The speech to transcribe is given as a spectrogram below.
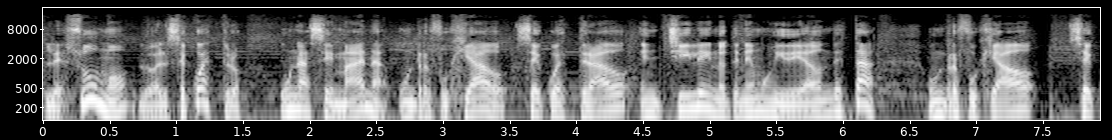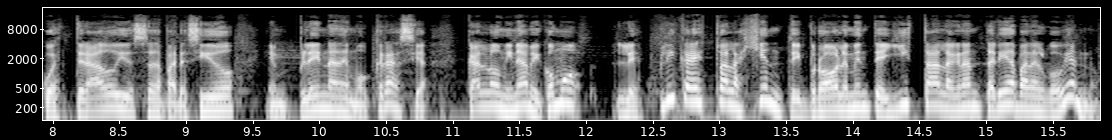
Le sumo lo del secuestro. Una semana, un refugiado secuestrado en Chile y no tenemos idea dónde está. Un refugiado secuestrado y desaparecido en plena democracia. Carlos Minami, ¿cómo le explica esto a la gente? Y probablemente allí está la gran tarea para el gobierno.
